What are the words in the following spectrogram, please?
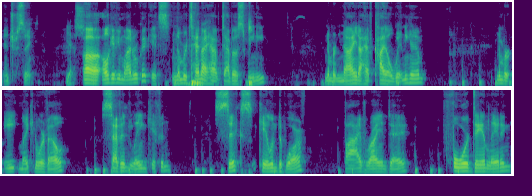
interesting. Yes. Uh, I'll give you mine real quick. It's number 10, I have Dabo Swinney. Number nine, I have Kyle Whittingham. Number eight, Mike Norvell. Seven, Lane Kiffin. Six, Kalen DeBoer. Five, Ryan Day. Four, Dan Lanning.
